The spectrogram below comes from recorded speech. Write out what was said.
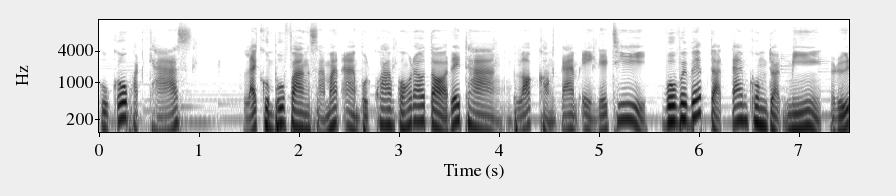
Google Podcast และคุณผู้ฟังสามารถอ่านบทความของเราต่อได้ทาง บล็อกของแต้มเองได้ที่ www. แต้มคุง .me หรือ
